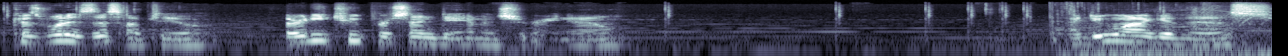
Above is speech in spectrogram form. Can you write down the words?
Because what is this up to? 32% damage right now. I do want to get this.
